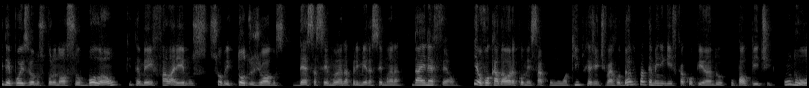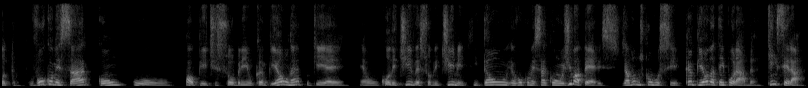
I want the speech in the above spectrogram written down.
E depois vamos para o nosso bolão, que também falaremos sobre todos os jogos dessa semana, primeira semana da NFL. E eu vou cada hora começar com um aqui, porque a gente vai rodando para também ninguém ficar copiando o palpite um do outro. Vou começar com o palpite sobre o campeão, né? Porque é, é um coletivo, é sobre time. Então eu vou começar com o Giba Pérez. Já vamos com você. Campeão da temporada. Quem será?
